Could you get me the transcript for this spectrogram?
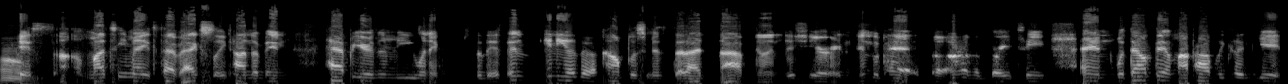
Um, Yes, uh, my teammates have actually kind of been happier than me when it to this, and any other accomplishments that I, I've done this year and in the past. So I have a great team, and without them, I probably couldn't get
